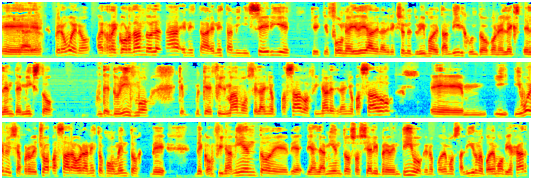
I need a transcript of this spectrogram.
Eh, pero bueno, recordándola en esta, en esta miniserie que, que, fue una idea de la Dirección de Turismo de Tandil junto con el, ex, el ente mixto de turismo que, que, filmamos el año pasado, a finales del año pasado, eh, y, bueno, y se aprovechó a pasar ahora en estos momentos de, confinamiento, de, aislamiento social y preventivo, que no podemos salir, no podemos viajar,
